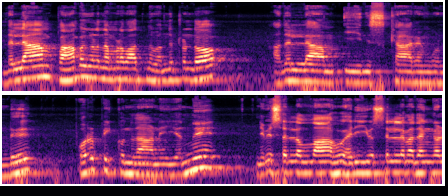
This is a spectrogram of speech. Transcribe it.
എന്തെല്ലാം പാപങ്ങൾ നമ്മുടെ ഭാഗത്ത് നിന്ന് വന്നിട്ടുണ്ടോ? അതെല്ലാം ഈ നിസ്കാരം കൊണ്ട് പൊറപ്പിക്കുന്നതാണ് എന്ന് നബി സല്ലല്ലാഹു അലൈഹി വസല്ലമ തങ്ങൾ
